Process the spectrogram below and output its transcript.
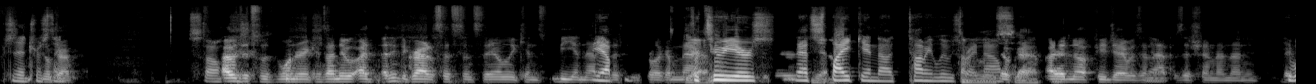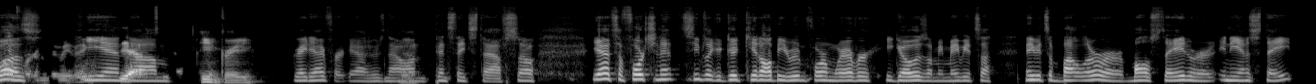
which is interesting. Okay. So I was just was wondering because I knew I, I think the grad assistants they only can be in that Yep. position for like a for max. two years, that's Yeah. Spike and uh, Tommy Luce Tommy right now. Okay, Yeah. I didn't know if PJ was in Yeah. that position, and then He was. were gonna be leaving. He and yeah, um, he and Grady. Grady Eifert, yeah, who's now Yeah. on Penn State staff. So, yeah, it's unfortunate. Seems like a good kid. I'll be rooting for him wherever he goes. I mean, maybe it's a maybe it's a Butler or Ball State or Indiana State.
